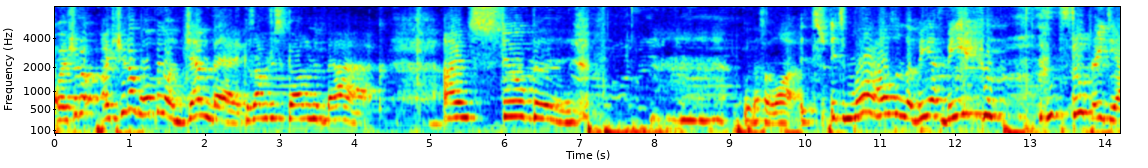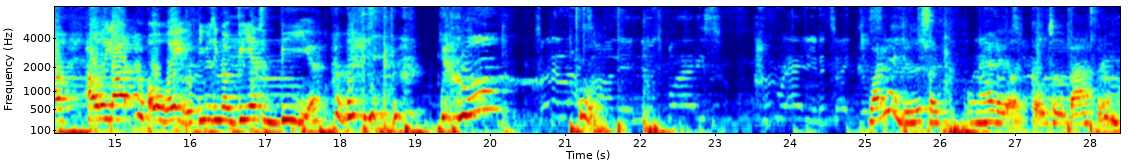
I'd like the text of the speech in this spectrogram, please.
Oh, I should have. I should have opened a gem bag because I've just gotten it back. I'm stupid. Ooh, that's a lot. It's it's more health than the BFB. it's still crazy how how they got away with using a BFB. Why did I do this like when I had to like go to the bathroom?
